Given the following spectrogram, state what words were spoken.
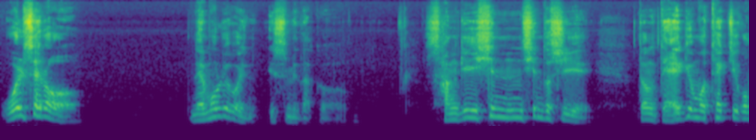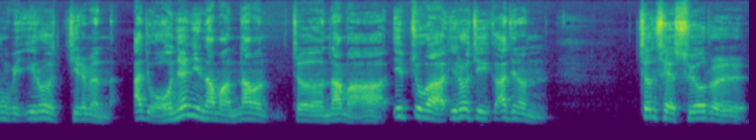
월세로 내몰리고 있, 있습니다. 그 상기 신 신도시 등 대규모 택지 공급이 이루어지려면 아직 5년이 남아 남아 저 남아 입주가 이루어지기까지는 전세 수요를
